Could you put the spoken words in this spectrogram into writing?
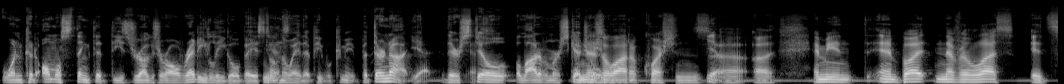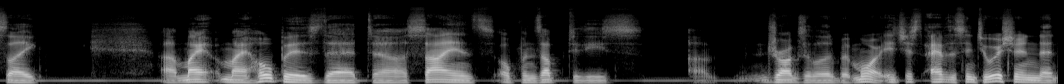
one could almost think that these drugs are already legal based yes. on the way that people commute, but they're not yet. There's yes. still a lot of them are scheduled. And there's a lot of questions. Yeah. Uh, uh, I mean, and but nevertheless, it's like uh, my my hope is that uh, science opens up to these um, drugs a little bit more. It's just I have this intuition that,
